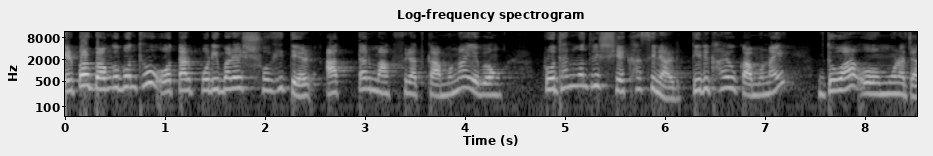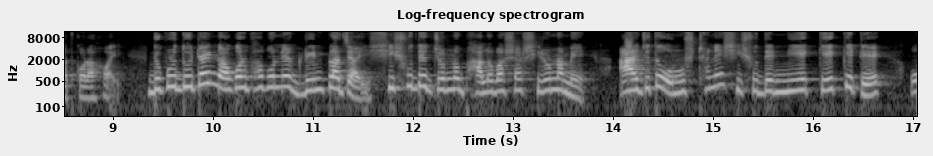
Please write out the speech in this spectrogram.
এরপর বঙ্গবন্ধু ও তার পরিবারের শহীদের আত্মার মাগফিরাত কামনা এবং প্রধানমন্ত্রী শেখ হাসিনার দীর্ঘায়ু কামনায় দোয়া ও মোনাজাত করা হয়। দুপুর দুইটায় নগর ভবনের গ্রিন প্লাজায় শিশুদের জন্য ভালোবাসা শিরোনামে আয়োজিত অনুষ্ঠানে শিশুদের নিয়ে কেক কেটে ও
